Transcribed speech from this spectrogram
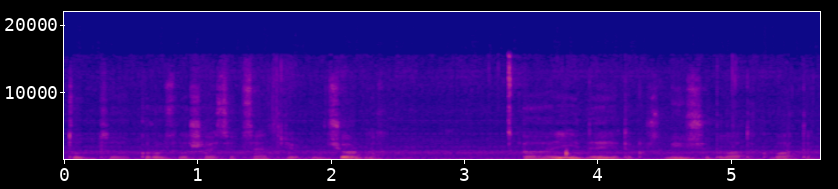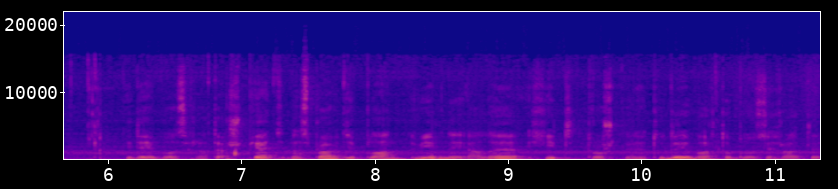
Тут е, король залишається в центрі у чорних. І ідея, так розумію, що була атакувати. Ідея була зіграти H5. Насправді план вірний, але хід трошки не туди. Варто було зіграти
